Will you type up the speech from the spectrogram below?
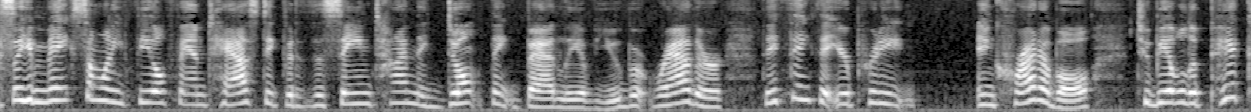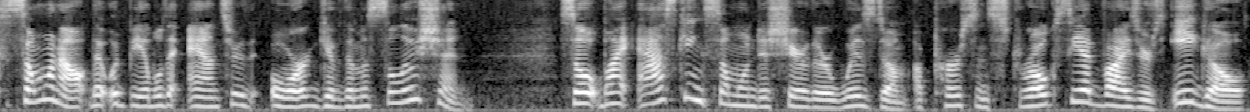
so you make somebody feel fantastic, but at the same time, they don't think badly of you, but rather they think that you're pretty incredible to be able to pick someone out that would be able to answer or give them a solution. So, by asking someone to share their wisdom, a person strokes the advisor's ego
